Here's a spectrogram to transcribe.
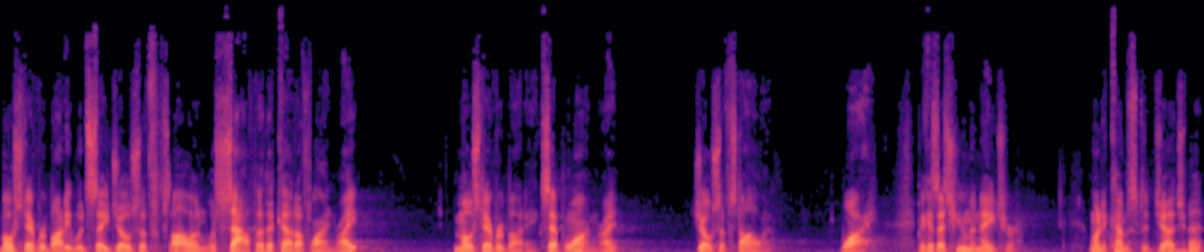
most everybody would say Joseph Stalin was south of the cutoff line, right? Most everybody, except one, right? Joseph Stalin. Why? Because that's human nature. When it comes to judgment,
